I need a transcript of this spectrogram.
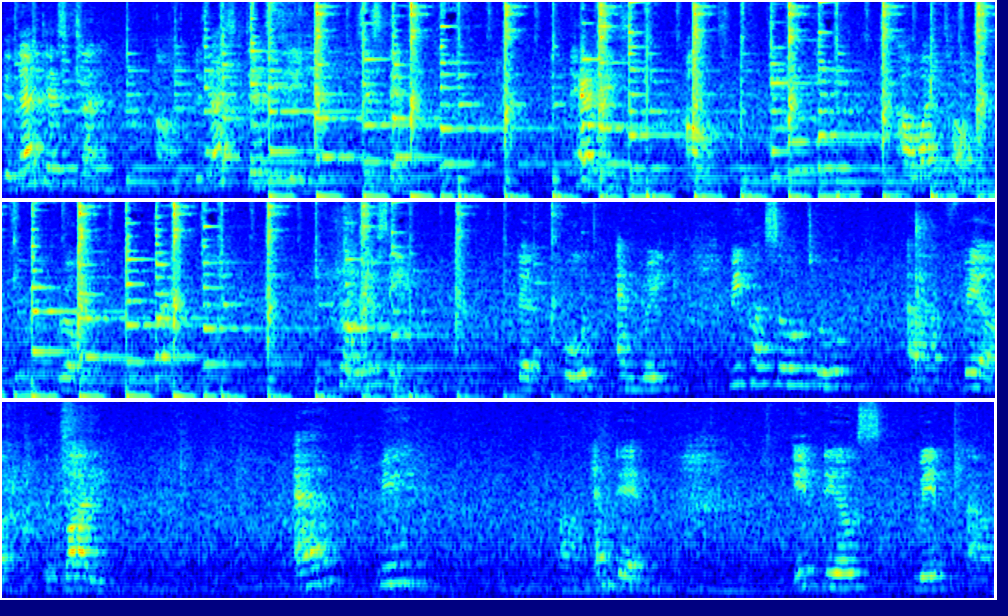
The digestion, uh, the digestive and drink we consume to uh, fill the body and we uh, and then it deals with um,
